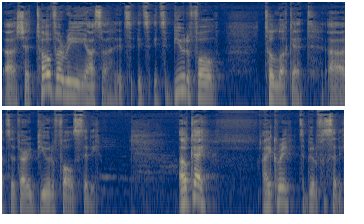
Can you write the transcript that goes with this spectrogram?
Uh, Shetova Riyasa, it's, it's, it's beautiful to look at. Uh, it's a very beautiful city. Okay, I agree. It's a beautiful city.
